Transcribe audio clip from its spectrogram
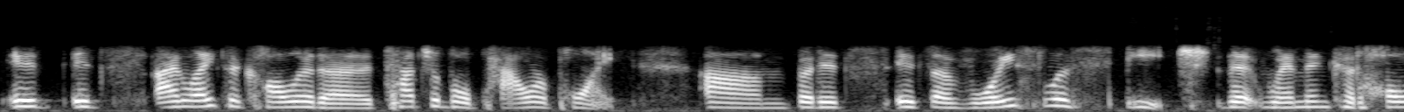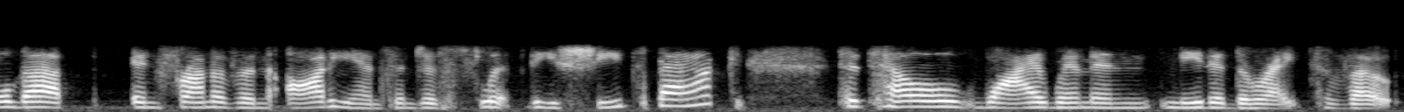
it, it's I like to call it a touchable PowerPoint, um, but it's it's a voiceless speech that women could hold up in front of an audience and just slip these sheets back to tell why women needed the right to vote.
